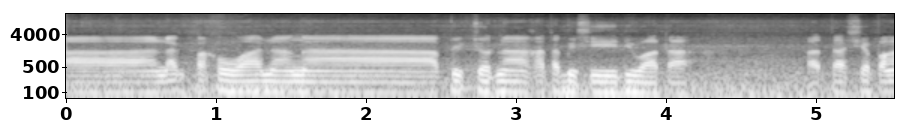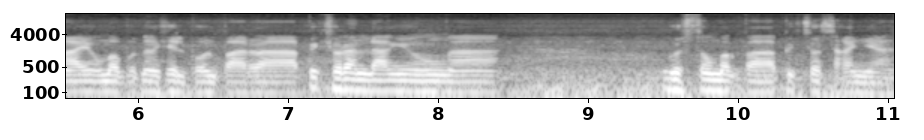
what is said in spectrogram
ah, nagpakuha ng ah, picture na katabi si Diwata. At ah, siya pa nga yung umabot ng cellphone para picturean lang yung ah, gustong magpa-picture sa kanya.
